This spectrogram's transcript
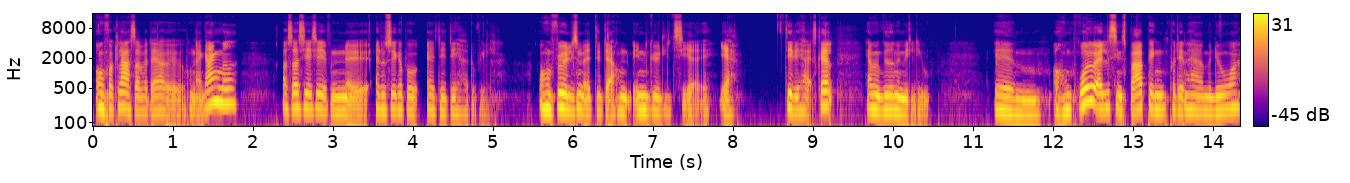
Og hun forklarer sig, hvad det er, øh, hun er i gang med. Og så siger chefen, øh, er du sikker på, at det er det her, du vil? Og hun føler ligesom, at det der, hun endegyldigt siger, øh, ja, det er det her, jeg skal. Jeg må videre med mit liv. Øhm, og hun bruger jo alle sine sparepenge på den her manøvre,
